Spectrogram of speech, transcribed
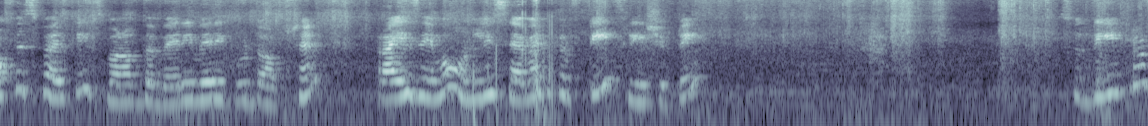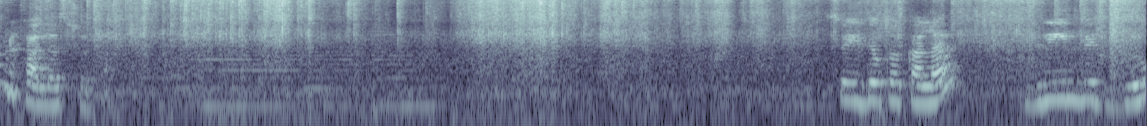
ఆఫీస్ వరకు it's one of the very very good option price ఏమో only seven fifty free shipping so దీంట్లో ఇప్పుడు కలర్స్ చూద్దాం. సో ఇది ఒక కలర్ గ్రీన్ విత్ బ్లూ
